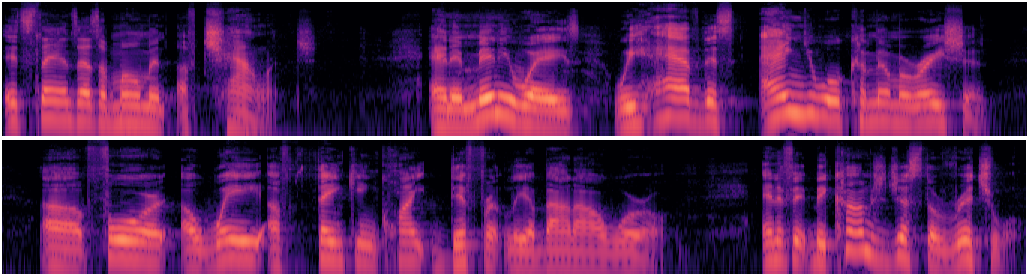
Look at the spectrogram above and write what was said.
it stands as a moment of challenge. And in many ways, we have this annual commemoration uh, for a way of thinking quite differently about our world. And if it becomes just a ritual,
